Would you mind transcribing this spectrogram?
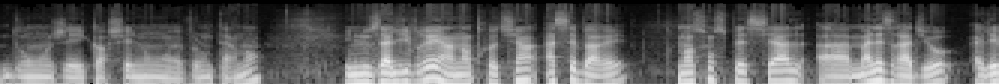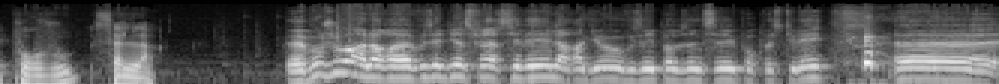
dont j'ai écorché le nom euh, volontairement, il nous a livré un entretien assez barré. Mention spéciale à Malaise Radio, elle est pour vous, celle-là. Euh, bonjour, alors euh, vous êtes bien sur RCV, la radio, vous n'avez pas besoin de CV pour postuler. Euh,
